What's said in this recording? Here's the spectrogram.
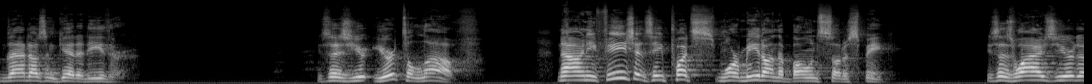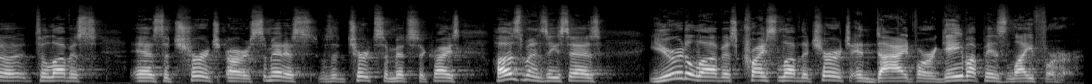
That doesn't get it either. He says, you're, you're to love. Now, in Ephesians, he puts more meat on the bones, so to speak. He says, Wives, you're to, to love as, as the church, or submit as the church submits to Christ. Husbands, he says, you're to love as Christ loved the church and died for her, gave up his life for her.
